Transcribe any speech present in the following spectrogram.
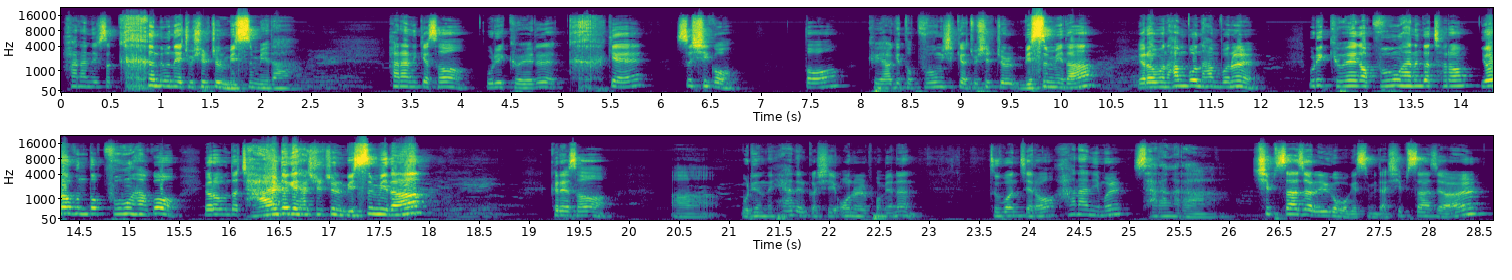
하나님께서 큰 은혜 주실 줄 믿습니다. 하나님께서 우리 교회를 크게 쓰시고 또 교회하게 더 부흥시켜 주실 줄 믿습니다. 여러분 한분한 분을 우리 교회가 부흥하는 것처럼 여러분도 부흥하고 여러분도 잘 되게 하실 줄 믿습니다. 그래서 어, 우리는 해야 될 것이 오늘 보면은 두 번째로 하나님을 사랑하라. 14절 읽어보겠습니다. 14절.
